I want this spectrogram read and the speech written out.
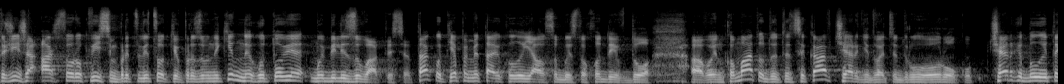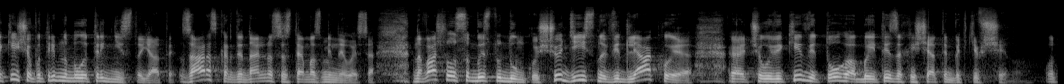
точніше, аж 48% призовників не готові мобілізуватися. Так, от я пам'ятаю, коли я особисто ходив до воєнкомату, до ТЦК в червні 22-го року. Черги були такі, що потрібно було три дні стояти. Зараз кардинально система змінилася. На вашу особисту думку, що дійсно відлякує е, чоловіків від того, аби йти захищати батьківщину? От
